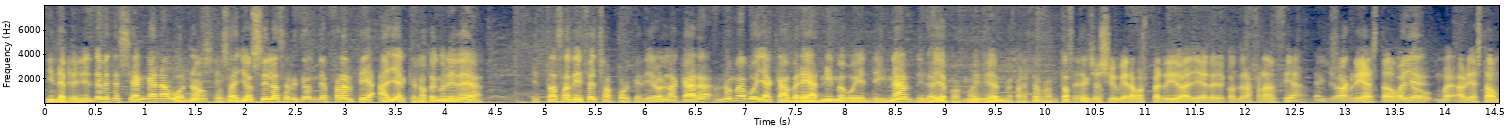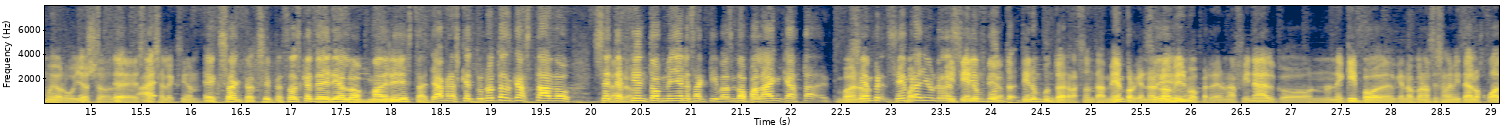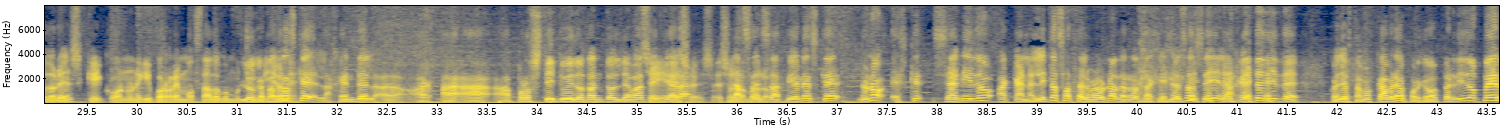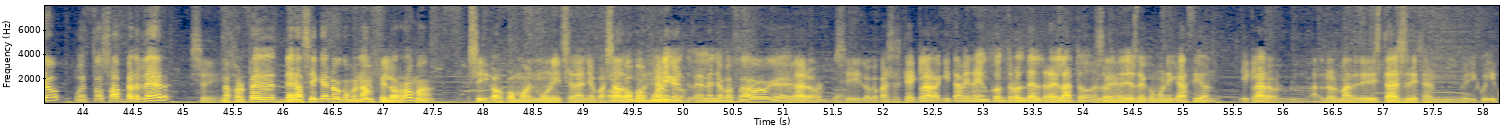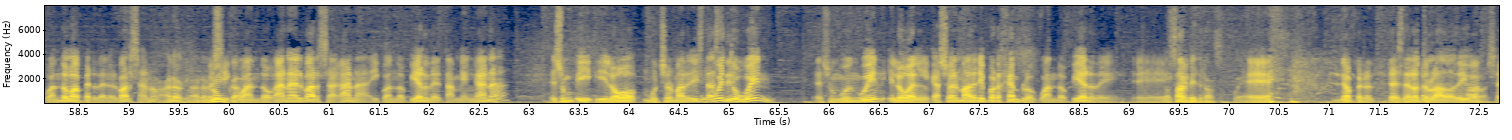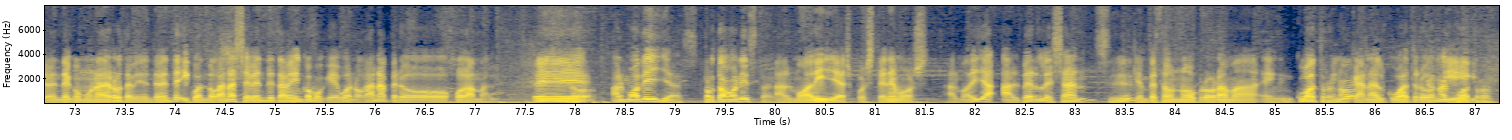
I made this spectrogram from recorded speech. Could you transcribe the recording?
independientemente si han ganado o no? O sea, yo sí la selección de Francia ayer, que no tengo ni idea, está satisfecha porque dieron la cara, no me voy a cabrear ni me voy a indignar. Diré, oye, pues muy bien, me parece fantástico. De hecho, si hubiéramos perdido ayer eh, contra Francia, yo habría estado, muy, Oye, habría estado muy orgulloso de Eh, esta selección. Exacto, sí, pero ¿sabes qué te dirían los madridistas? Ya, pero es que tú no te has gastado 700 millones activando palancas. Bueno, siempre siempre hay un y resquicio. tiene un punto tiene un punto de razón también porque no es lo mismo perder una final con un equipo en el que no conoces a la mitad de los jugadores que con un equipo remozado con muchos Lo que pasa es que la gente ha, ha- ha- ha prostituido tanto el debate Sí, que ahora eso es, eso es la malo. sensación es que no, no, es que se han ido a canaletas a celebrar una derrota, que no es así. La gente dice, coño, estamos cabreados porque hemos perdido, pero puestos a perder, Sí. mejor perder así que no como en Anfield o Roma. Sí, o como en Múnich el año pasado. o como en Múnich el año pasado. Que, Claro, sí. Lo que pasa es que, claro, aquí también hay un control del relato en los medios de comunicación. Y claro, los madridistas dicen, ¿y, cu- y cuándo va a perder el Barça, no? Claro, claro, Pues nunca. Si cuando gana el Barça, gana. Y cuando pierde, también gana. Es un, y, y luego muchos madridistas... Un win to win. Es un win-win. Y luego en el caso del Madrid, por ejemplo, cuando pierde... eh, Los árbitros. eh, no, pero desde el otro lado, digo. Ah. Se vende como una derrota, evidentemente. Y cuando gana, se vende también como que, bueno, gana, pero juega mal. Eh, ¿no? Almohadillas, protagonistas. Almohadillas, pues tenemos Almohadilla Albert Lesan, que ha empezado un nuevo programa en, Cuatro, en ¿no? Canal 4. Canal y 4.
